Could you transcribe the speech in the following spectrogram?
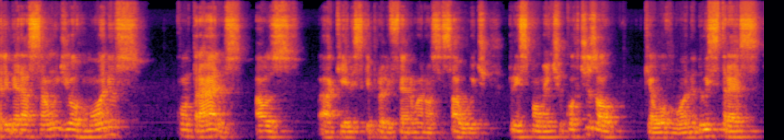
a liberação de hormônios contrários aos aqueles que proliferam a nossa saúde, principalmente o cortisol, que é o hormônio do estresse.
